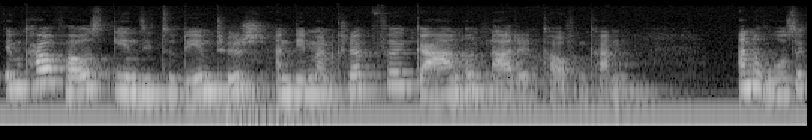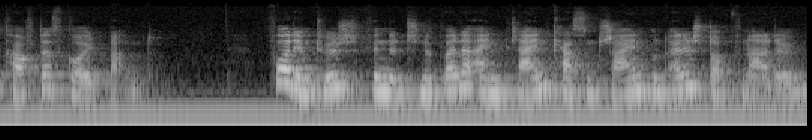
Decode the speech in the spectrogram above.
Im Kaufhaus gehen sie zu dem Tisch, an dem man Knöpfe, Garn und Nadeln kaufen kann. Anne Rose kauft das Goldband. Vor dem Tisch findet Schnüpperle einen kleinen Kassenschein und eine Stopfnadel.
